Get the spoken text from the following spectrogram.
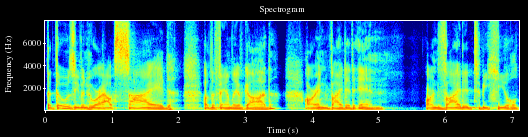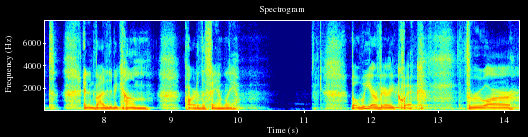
That those even who are outside of the family of God are invited in, are invited to be healed, and invited to become part of the family. But we are very quick through our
